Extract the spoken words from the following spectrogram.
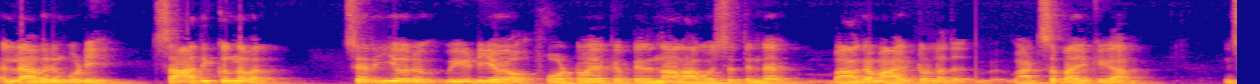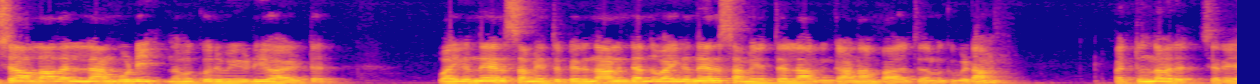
എല്ലാവരും കൂടി സാധിക്കുന്നവർ ചെറിയൊരു വീഡിയോ ഫോട്ടോയൊക്കെ പെരുന്നാൾ ആഘോഷത്തിന്റെ ഭാഗമായിട്ടുള്ളത് വാട്സപ്പ് അയക്കുക ഇൻഷാല്ല അതെല്ലാം കൂടി നമുക്കൊരു വീഡിയോ ആയിട്ട് വൈകുന്നേര സമയത്ത് പെരുന്നാളിന്റെ അന്ന് വൈകുന്നേര സമയത്ത് എല്ലാവർക്കും കാണാൻ പാകത്ത് നമുക്ക് വിടാം. പറ്റുന്നവർ ചെറിയ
